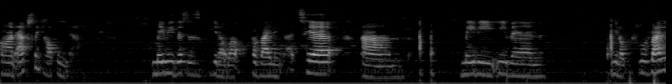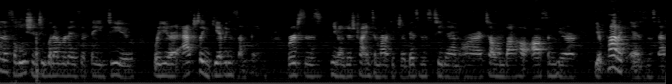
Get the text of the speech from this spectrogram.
On actually helping them. Maybe this is you know about providing a tip um, maybe even you know providing a solution to whatever it is that they do where you're actually giving something versus you know just trying to market your business to them or tell them about how awesome your your product is and stuff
